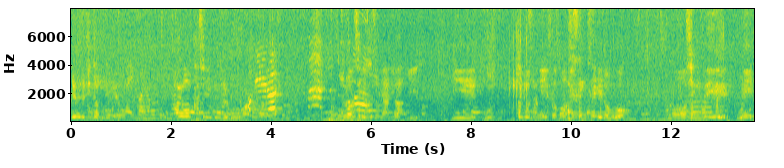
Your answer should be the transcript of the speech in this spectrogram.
얘네들 진짜 조종해요. 하여 가시 이렇게 들고 막 그런 식의 조종이 아니라 이, 이 우- 지구상에 있어서 이 생세계적으로 어, 식물이 우리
